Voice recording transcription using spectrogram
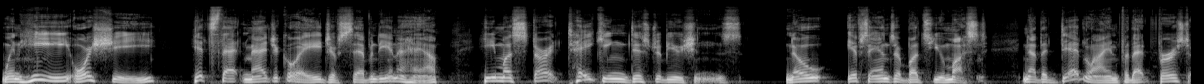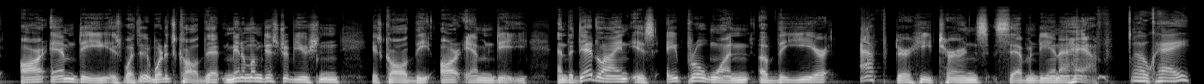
when he or she hits that magical age of 70 and a half, he must start taking distributions. No ifs, ands, or buts, you must. Now, the deadline for that first RMD is what, what it's called. That minimum distribution is called the RMD. And the deadline is April 1 of the year after he turns 70 and a half. Okay.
